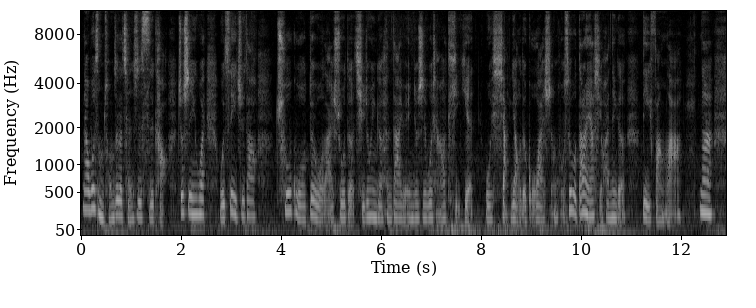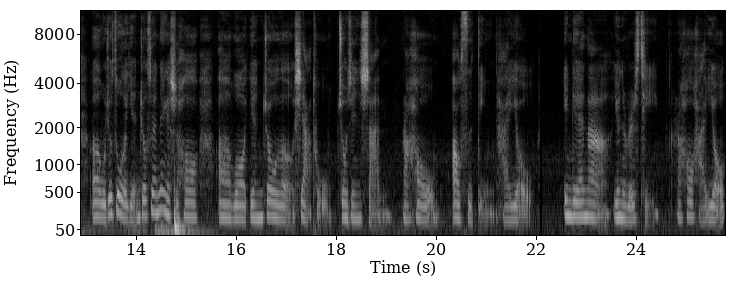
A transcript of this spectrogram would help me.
那为什么从这个城市思考？就是因为我自己知道。出国对我来说的其中一个很大原因，就是我想要体验我想要的国外生活，所以我当然要喜欢那个地方啦。那呃，我就做了研究，所以那个时候呃，我研究了西雅图、旧金山，然后奥斯汀，还有 Indiana University，然后还有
